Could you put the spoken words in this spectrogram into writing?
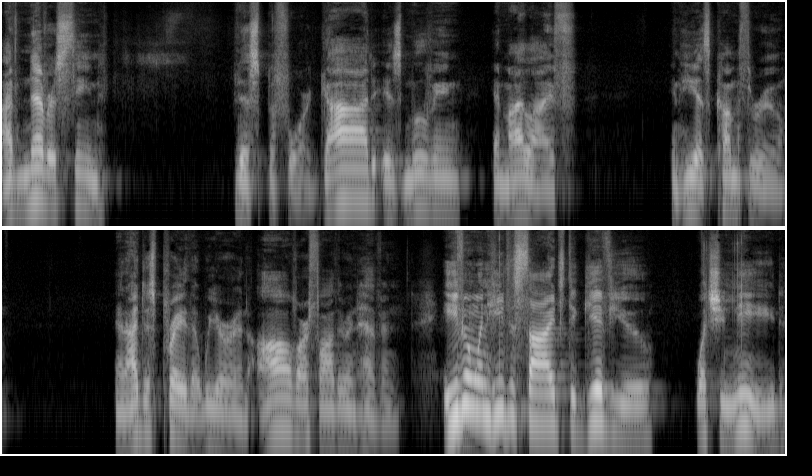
I've never seen this before. God is moving in my life, and He has come through. And I just pray that we are in awe of our Father in heaven. Even when He decides to give you what you need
